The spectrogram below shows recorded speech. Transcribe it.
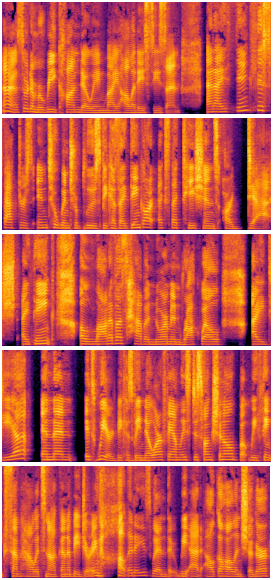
I don't know, sort of Marie Kondoing my holiday season. And I think this factors into winter blues because I think our expectations are dashed. I think a lot of us have a Norman Rockwell idea. And then it's weird because we know our family's dysfunctional, but we think somehow it's not going to be during the holidays when we add alcohol and sugar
